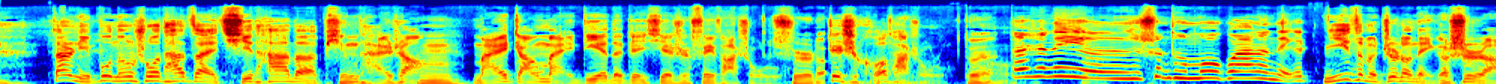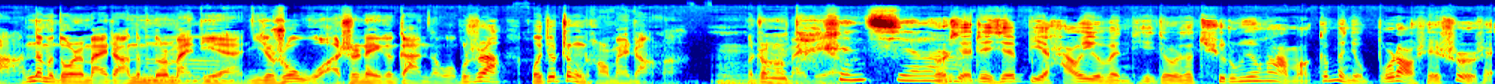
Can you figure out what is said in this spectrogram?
但是你不能说他在其他的平台上嗯买涨买跌的这些是非法收入，是的这是合法收入。对，但是那个顺藤摸瓜的哪个你怎么知道哪个是啊？那么多人买涨，那么多人买跌，你就说我是那个干的，我不是啊，我就正好买涨了，嗯我正好买跌了。神奇了？而且这些币还有一个问题，就是它去中心化嘛，根本就不知道谁是谁，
